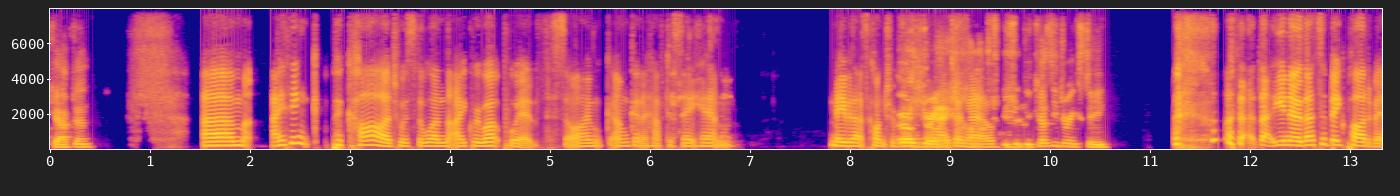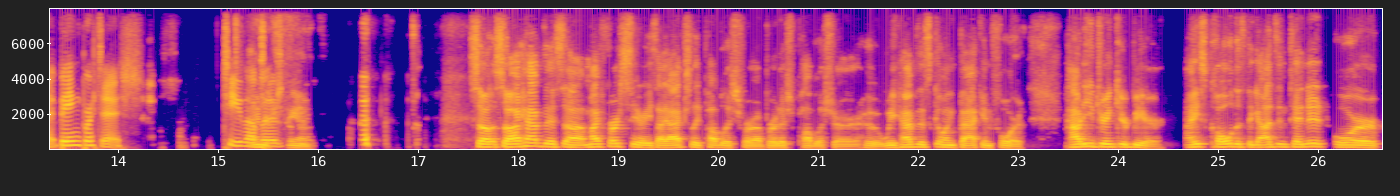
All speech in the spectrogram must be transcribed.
captain? Um, I think Picard was the one that I grew up with, so I'm I'm going to have to say him. Maybe that's controversial. I don't know. Is it because he drinks tea? that, that, you know that's a big part of it being british tea lovers so so i have this uh my first series i actually published for a british publisher who we have this going back and forth how do you drink your beer ice cold as the gods intended or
